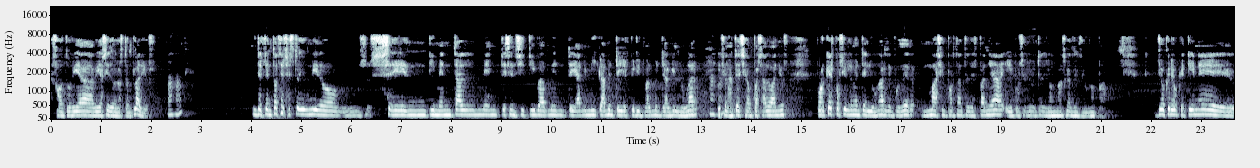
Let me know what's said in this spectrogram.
su autoría había sido de los templarios. Desde entonces estoy unido sentimentalmente, sensitivamente, anímicamente y espiritualmente a aquel lugar. Y fíjate, se han pasado años, porque es posiblemente el lugar de poder más importante de España y posiblemente de los más grandes de Europa yo creo que tiene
